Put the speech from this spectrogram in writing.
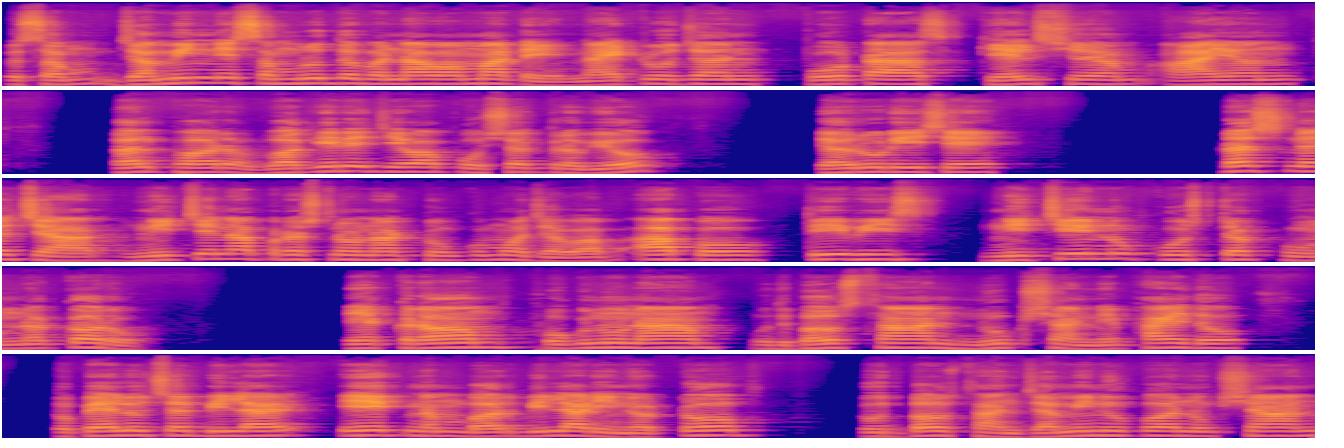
તો સમ, જમીનને સમૃદ્ધ બનાવવા માટે nitrogen, potash, calcium, iron, sulphur વગેરે જેવા પોષક દ્રવ્યો જરૂરી છે. પ્રશ્ન ચાર, નીચેના પ્રશ્નોના ટૂંકમાં જવાબ આપો. ત્રેવીસ, નીચેનું કોષ્ટક પૂર્ણ કરો. તે ક્રમ, ફૂગનું નામ ઉદ્ભવ સ્થાન નુકસાન ને ફાયદો. તો પહેલું છે બિલાડી, એક નંબર બિલાડીનો ટોપ. ઉદ્ભવ સ્થાન, જમીન ઉપર નુકસાન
